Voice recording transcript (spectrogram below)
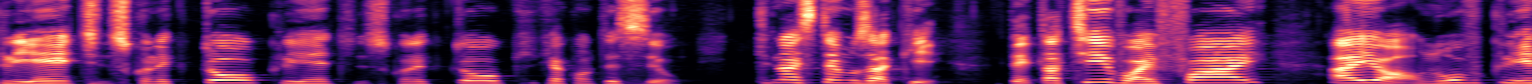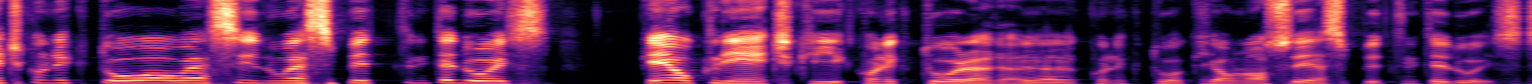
Cliente desconectou, cliente desconectou, o que, que aconteceu? O que nós temos aqui? Tentativa, Wi-Fi, aí ó, o novo cliente conectou ao S, no SP32. Quem é o cliente que conectou, uh, conectou aqui ao nosso ESP32?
